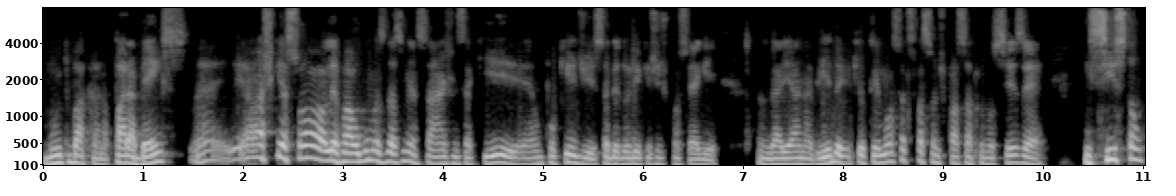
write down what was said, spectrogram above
Muito bacana, parabéns. Né? Eu acho que é só levar algumas das mensagens aqui, é um pouquinho de sabedoria que a gente consegue angariar na vida e que eu tenho uma satisfação de passar para vocês é insistam,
